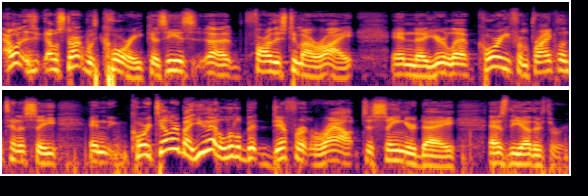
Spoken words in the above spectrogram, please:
I want to. I will start with Cory because he is uh, farthest to my right, and uh, your left. Cory from Franklin, Tennessee, and Cory, tell everybody you had a little bit different route to senior day as the other three.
